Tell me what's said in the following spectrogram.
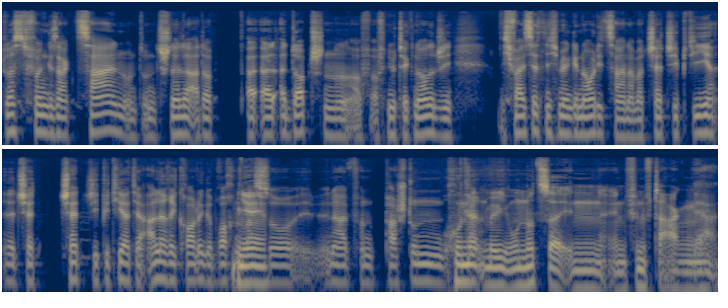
du hast vorhin gesagt, Zahlen und, und schnelle Adop Adoption auf, auf New Technology ich weiß jetzt nicht mehr genau die Zahlen, aber ChatGPT äh, Chat, Chat hat ja alle Rekorde gebrochen, yeah. was so innerhalb von ein paar Stunden. 100 Millionen Nutzer in, in fünf Tagen, ja,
